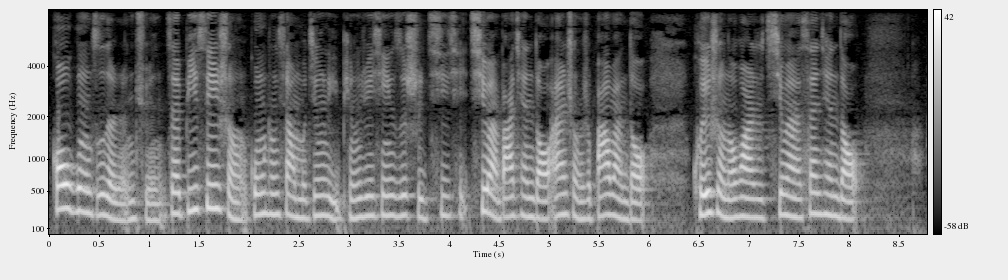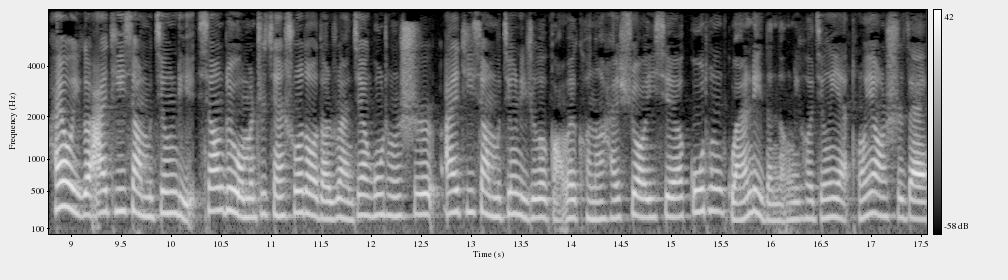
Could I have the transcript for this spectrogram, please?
高工资的人群。在 BC 省，工程项目经理平均薪资是七千七万八千刀，安省是八万刀，魁省的话是七万三千刀。还有一个 IT 项目经理，相对我们之前说到的软件工程师，IT 项目经理这个岗位可能还需要一些沟通管理的能力和经验，同样是在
